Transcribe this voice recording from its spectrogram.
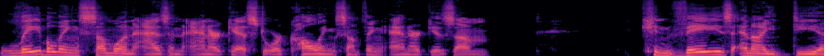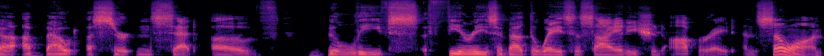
labeling someone as an anarchist or calling something anarchism conveys an idea about a certain set of beliefs, theories about the way society should operate, and so on.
